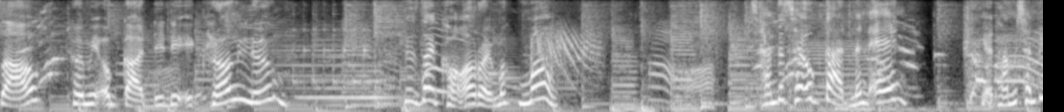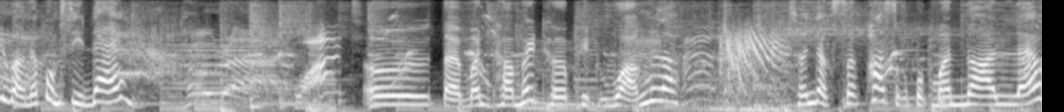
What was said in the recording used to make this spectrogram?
สาวๆ เธอมีโอกาสดีๆ อีกครั้งหนึ่งที่จะได้ของอร่อยมากฉันจะใช้โอกาสนั้นเอง อย่าทำให้ฉันผิดหวังนะปุ่มสีแดง Alright. What? ๆเออ แต่มันทำให้เธอผิดหวังล่ะ ฉันอยากซักผ้าสกปรกมานานแล้ว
